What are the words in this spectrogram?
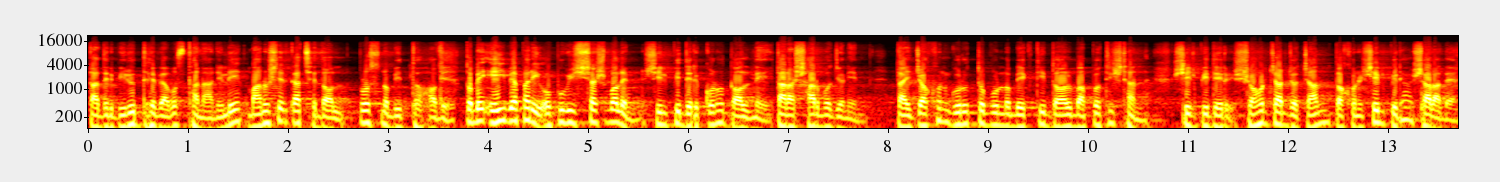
তাদের বিরুদ্ধে ব্যবস্থা না নিলে মানুষের কাছে দল প্রশ্নবিদ্ধ হবে। তবে এই ব্যাপারে অপু বিশ্বাস বলেন, শিল্পীদের কোনো দল নেই। তারা সার্বজনীন। তাই যখন গুরুত্বপূর্ণ ব্যক্তি, দল বা প্রতিষ্ঠান শিল্পীদের সহচার্য চান, তখন শিল্পীরা সাড়া দেন।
